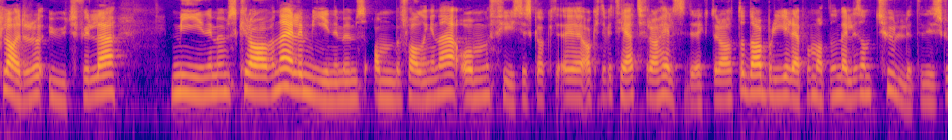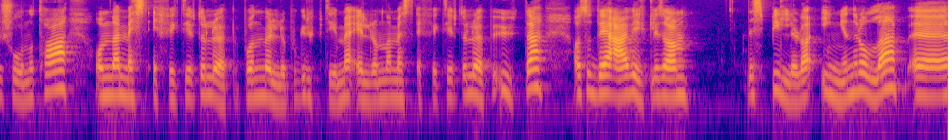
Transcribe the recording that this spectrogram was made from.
klarer å utfylle minimumskravene eller minimumsanbefalingene om fysisk eh, aktivitet fra Helsedirektoratet. Da blir det på en måte en veldig sånn tullete diskusjon å ta om det er mest effektivt å løpe på en mølle på gruppetime, eller om det er mest effektivt å løpe ute. Altså Det er virkelig sånn det spiller da ingen rolle. Eh,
